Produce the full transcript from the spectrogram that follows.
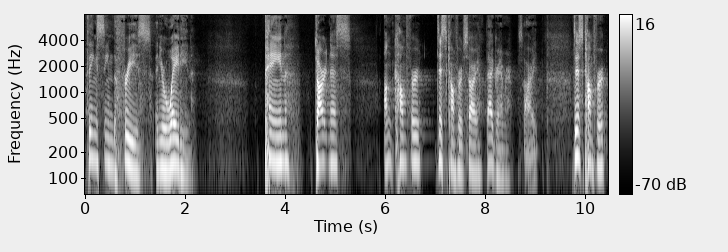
things seem to freeze and you're waiting. Pain, darkness, uncomfort, discomfort, sorry, bad grammar, sorry. Discomfort.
